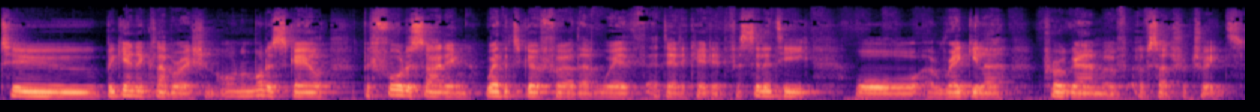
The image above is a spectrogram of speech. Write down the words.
to begin a collaboration on a modest scale before deciding whether to go further with a dedicated facility or a regular program of, of such retreats.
